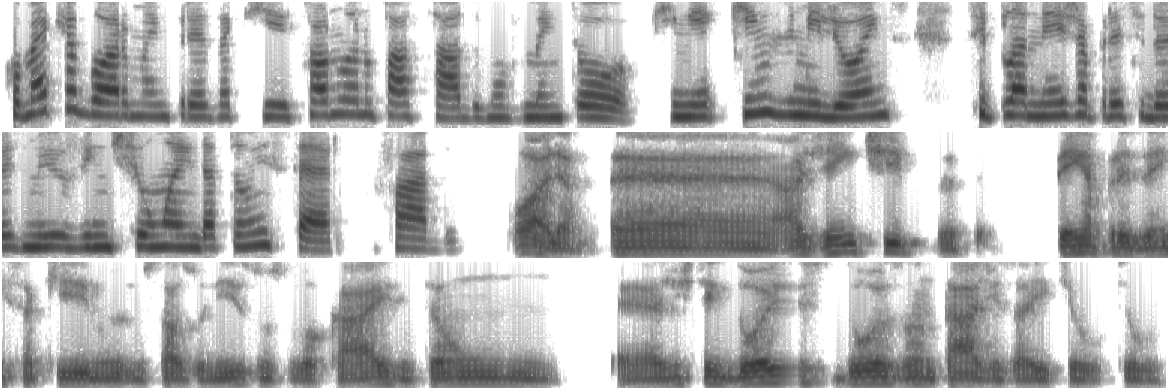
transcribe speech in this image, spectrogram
Como é que agora uma empresa que só no ano passado movimentou 15 milhões se planeja para esse 2021 ainda tão incerto, Fábio? Olha, é, a gente tem a presença aqui nos Estados Unidos, nos locais, então é, a gente tem dois, duas vantagens aí que eu, que eu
